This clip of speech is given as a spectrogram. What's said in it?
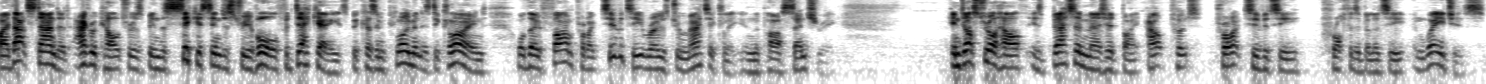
By that standard, agriculture has been the sickest industry of all for decades because employment has declined, although farm productivity rose dramatically in the past century. Industrial health is better measured by output, productivity, profitability, and wages.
